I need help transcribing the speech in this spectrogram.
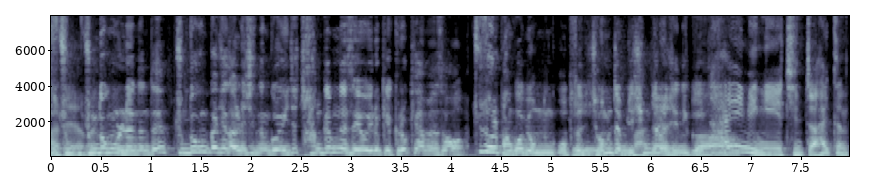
그래서 중- 맞아요, 중도금을 냈는데 중도금까지 날리시는 거예요. 이제 잔금 내세요. 이렇게 그렇게 하면서 취소할 방법이 없는 없어 점점 이제 맞아요. 힘들어지니까. 이 타이밍이 진짜 하여튼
